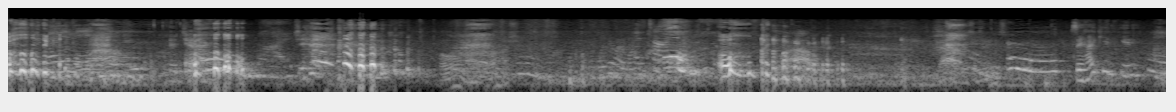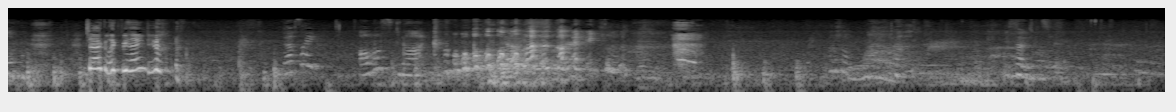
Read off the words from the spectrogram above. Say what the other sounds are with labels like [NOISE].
Oh my god. Oh, my gosh. oh my Wow. That was amazing. Say hi, kitty, kitty. Jack, look behind you. That's like almost not cool. [LAUGHS] [LAUGHS] 嗯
